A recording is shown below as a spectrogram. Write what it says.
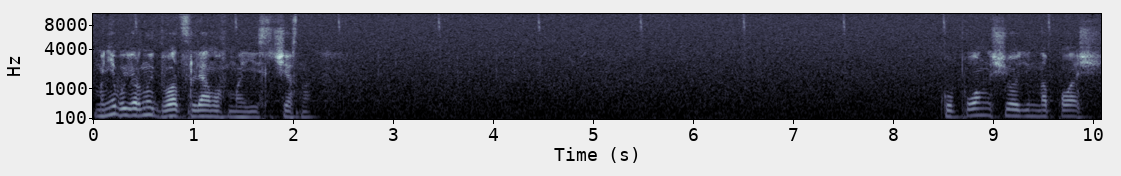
Мне бы вернуть 20 лямов мои, если честно. Купон еще один на плащ.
